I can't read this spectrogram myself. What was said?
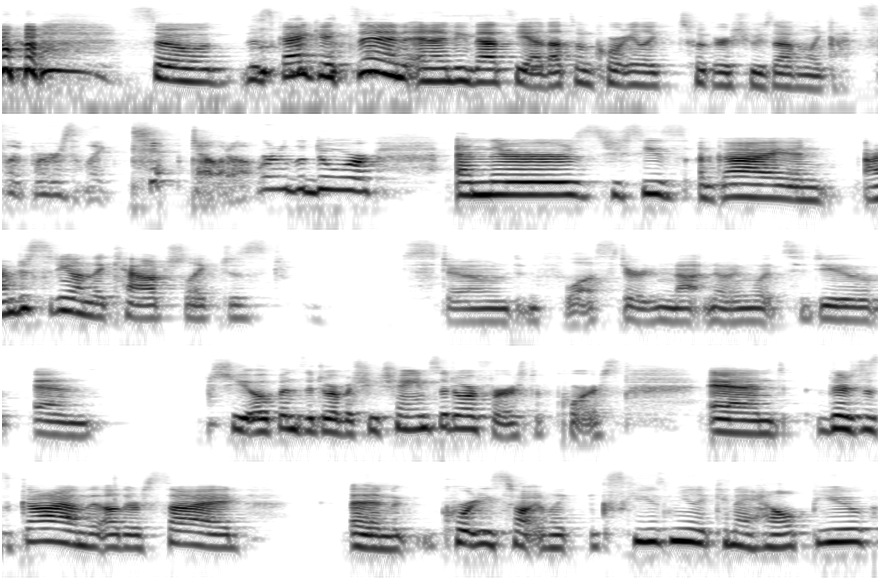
so this guy gets in, and I think that's yeah, that's when Courtney like took her shoes off and like got slippers and like tiptoed over to the door. And there's she sees a guy, and I'm just sitting on the couch like just stoned and flustered and not knowing what to do. And she opens the door, but she chains the door first, of course. And there's this guy on the other side, and Courtney's talking like, "Excuse me, like, can I help you?"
